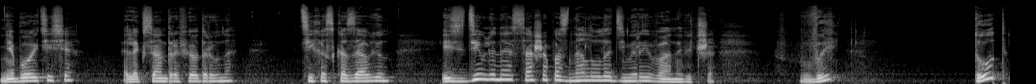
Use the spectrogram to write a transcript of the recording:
Не бойцеся, Александра Фёдоровна, ціха сказаў ён, і здзіўленая Саша пазнала Владимира Ивановича. Вы тут?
